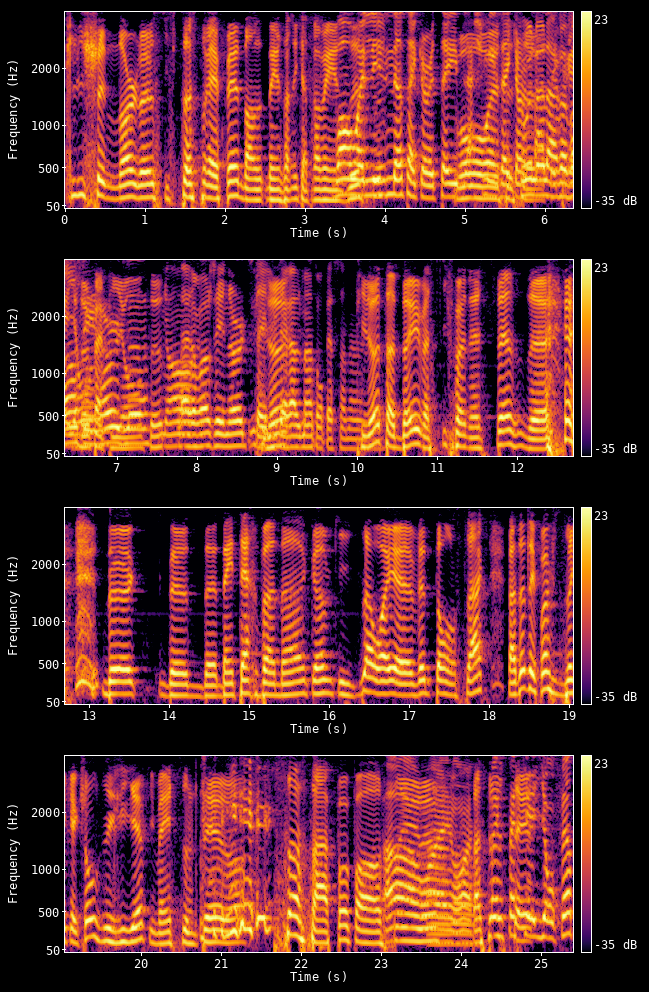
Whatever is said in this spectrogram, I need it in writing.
cliché de nerd là, qui se serait fait dans, dans les années 90. bon, ouais, les lunettes avec un tape, Ouais, la ouais, chemise c'est avec ça, un là, la revanche des papillon, nerds, là. tout. Non. La revanche des nerds, c'était littéralement ton personnage. Puis là, t'as Dave, qu'il fait une espèce de. de de- de- comme qui dit ah ouais euh, vide ton sac puis à toutes les fois je disais quelque chose il riait puis il m'insultait genre. ça ça a pas passé Ah, là. ouais, ouais. Parce que Ben, c'est parce qu'ils ont fait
